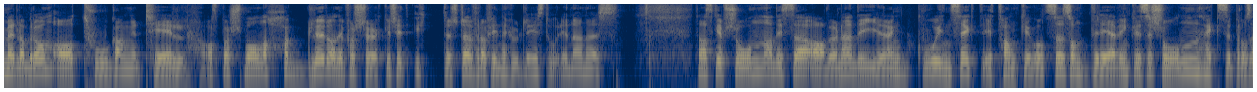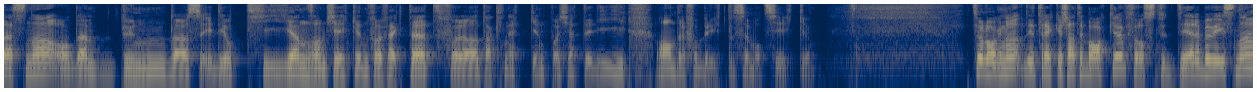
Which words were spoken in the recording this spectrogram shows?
mellomrom og to ganger til. Og spørsmålene hagler, og de forsøker sitt ytterste for å finne hull i historien hennes. Transkripsjonen av disse avhørene de gir en god innsikt i tankegodset som drev inkvisisjonen, hekseprosessene og den bunnløse idiotien som kirken forfektet for å ta knekken på kjetteri og andre forbrytelser mot kirken. Teologene de trekker seg tilbake for å studere bevisene,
